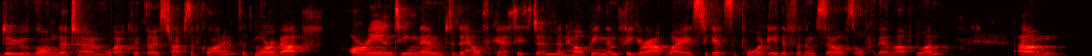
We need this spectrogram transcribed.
do longer term work with those types of clients. It's more about orienting them to the healthcare system and helping them figure out ways to get support either for themselves or for their loved one. Um,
